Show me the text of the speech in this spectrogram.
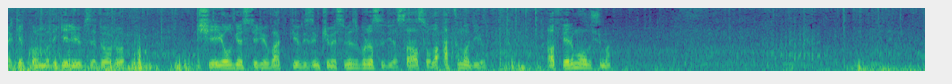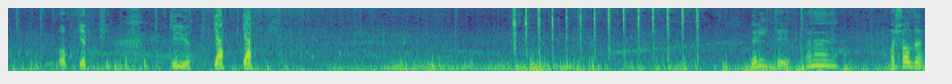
Erkek konmadı geliyor bize doğru. Bir şeye yol gösteriyor. Bak diyor bizim kümesimiz burası diyor. Sağa sola atma diyor. Aferin oğluşuma. Hop gel. Geliyor. Gel gel. Nereye gitti? Ana. Aşaldı.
